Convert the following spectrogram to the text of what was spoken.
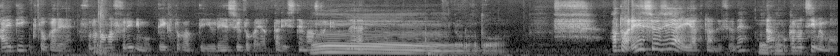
ハイピックとかでそのままスリーに持っていくとかっていう練習とかやったりしてまうしたけどね。なるほど。あとは練習試合やってたんですよね。うん他のチームも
